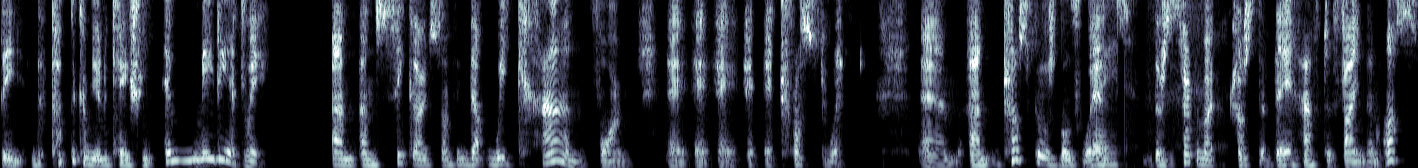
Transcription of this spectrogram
the, the cut the communication immediately and, and seek out something that we can form a, a, a, a trust with. Um, and trust goes both ways. Right. There's a certain amount of trust that they have to find in us,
